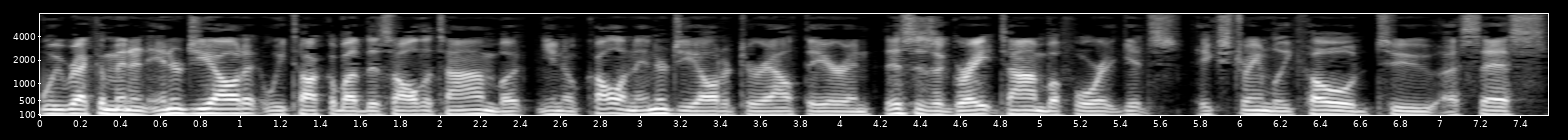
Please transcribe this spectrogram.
we recommend an energy audit. We talk about this all the time, but you know, call an energy auditor out there and this is a great time before it gets extremely cold to assess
